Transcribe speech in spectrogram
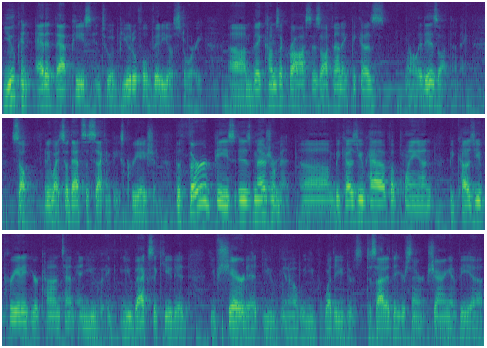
you can edit that piece into a beautiful video story um, that comes across as authentic because, well, it is authentic. So, anyway, so that's the second piece creation. The third piece is measurement. Um, because you have a plan, because you've created your content and you've, you've executed, you've shared it, you, you know, whether you decided that you're sharing it via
